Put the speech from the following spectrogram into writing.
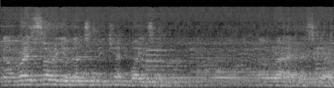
And I'm very sorry you had to be kept waiting. All right, let's go.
